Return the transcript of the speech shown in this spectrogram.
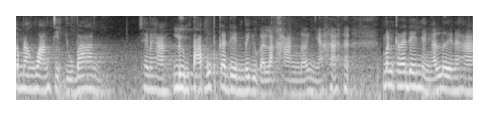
กำลังวางจิตอยู่บ้านใช่ไหมคะลืมตาปุ๊บกระเด็นไปอยู่กับระฆังแล้วอย่างเงี้ยมันกระเด็นอย่างนั้นเลยนะคะ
